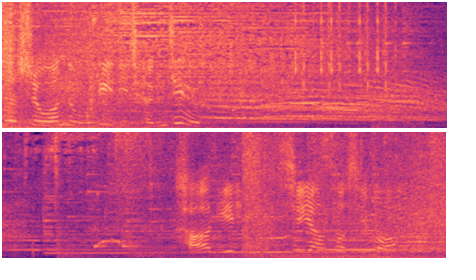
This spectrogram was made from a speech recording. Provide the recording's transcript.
这是我努力的成就。好的，需要做什么？我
